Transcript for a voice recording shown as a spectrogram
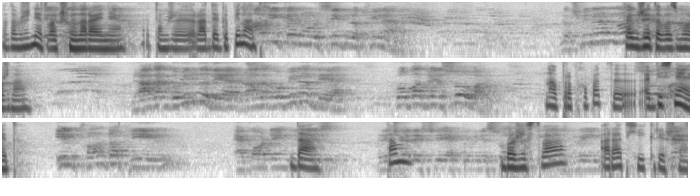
Но там же нет Лакшми Нарайне, там же Рада not Как же это возможно? Но Прабхупад э, объясняет, Да, там божества. Арадхи и Кришна.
